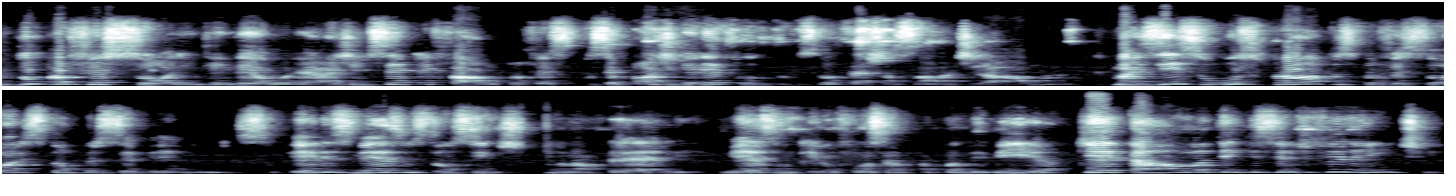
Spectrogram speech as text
do professor, entendeu? A gente sempre fala, professor, você pode querer tudo, o professor fecha a sala de aula, mas isso, os próprios professores estão percebendo isso. Eles mesmos estão sentindo na pele, mesmo que não fosse a, a pandemia, que a aula tem que ser diferente,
